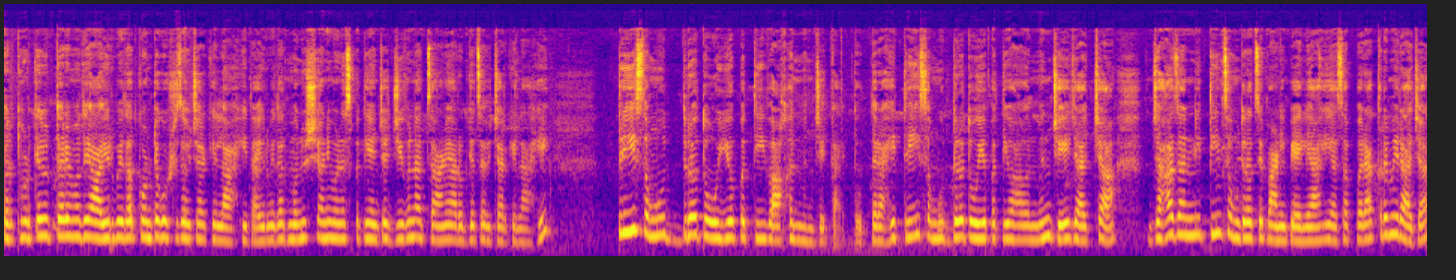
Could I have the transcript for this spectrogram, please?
तर थोडक्यात उत्तरेमध्ये आयुर्वेदात कोणत्या गोष्टीचा विचार केला आहे? आयुर्वेदात मनुष्य आणि वनस्पती यांच्या जीवनाचा आणि आरोग्याचा विचार केला आहे. त्रिसमुद्र तोयपती वाहन म्हणजे काय? तर उत्तर आहे त्रिसमुद्र तोयपती वाहन म्हणजे ज्याच्या जहाजांनी तीन समुद्राचे पाणी प्यायले आहे. असा पराक्रमी राजा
